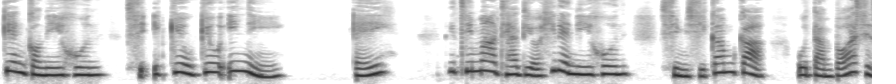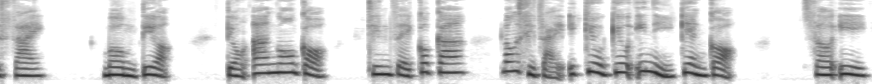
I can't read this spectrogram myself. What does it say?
建国年份是一九九一年。诶，你即马听到迄个年份，是毋是感觉有淡薄仔熟悉？无毋对，中亚五国。真济国家拢是在一九九一年建国，所以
